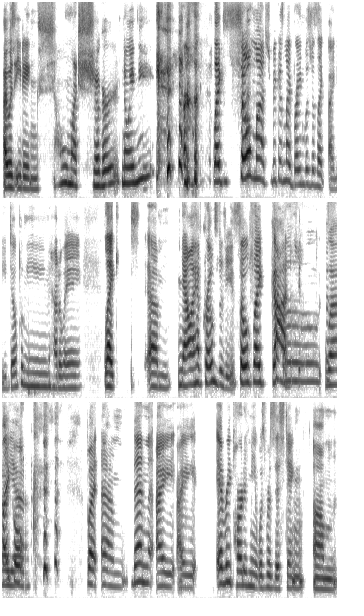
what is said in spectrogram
I was eating so much sugar, Noémie. like so much because my brain was just like, I need dopamine. How do I like um now I have Crohn's disease. So it's like, God, oh, wow, cycle. yeah. but um then I I every part of me was resisting um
